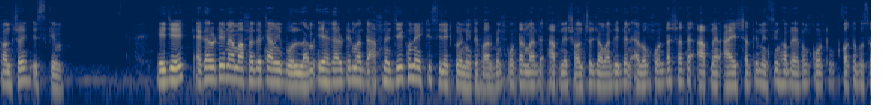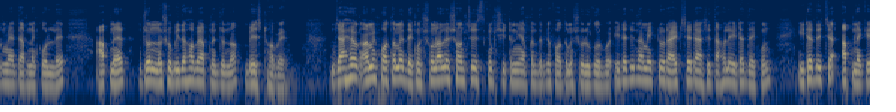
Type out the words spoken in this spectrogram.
সঞ্চয় স্কিম। এই যে এগারোটির নাম আপনাদেরকে আমি বললাম, এই এগারোটির মধ্যে আপনি যে কোনো একটি সিলেক্ট করে নিতে পারবেন। কোনটার মধ্যে আপনি সঞ্চয় জমা দিবেন এবং কোনটার সাথে আপনার আয়ের সাথে মিসিং হবে এবং কত বছর মেয়াদে আপনি করলে আপনার জন্য সুবিধা হবে, আপনার জন্য বেস্ট হবে। যাই হোক, আমি প্রথমে দেখুন সোনালের সঞ্চয় স্কিম সেটা নিয়ে আপনাদেরকে প্রথমে শুরু করব। এটা যদি আমি একটু রাইট সাইডে আসি, তাহলে এটা দেখুন, এটা দিচ্ছে আপনাকে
